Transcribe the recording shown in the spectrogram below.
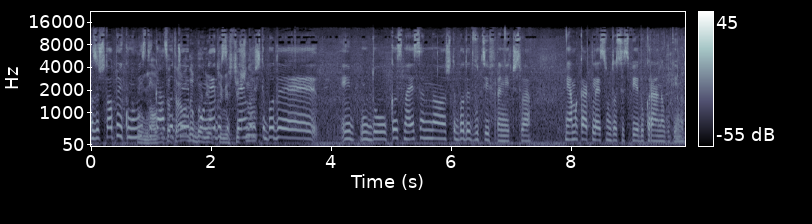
Защото економисти казват, че да поне до септември ще бъде и до късна есен ще бъде двуцифрени числа. Няма как лесно да се свие до края на година.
